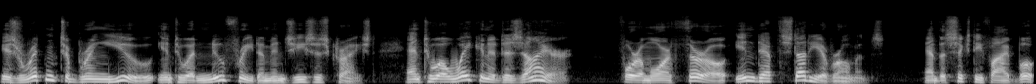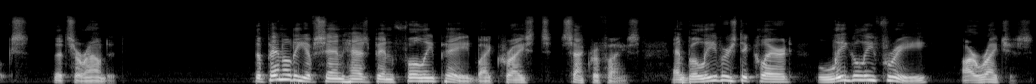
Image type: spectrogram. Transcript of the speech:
is written to bring you into a new freedom in Jesus Christ and to awaken a desire for a more thorough, in depth study of Romans and the 65 books that surround it. The penalty of sin has been fully paid by Christ's sacrifice, and believers declared legally free are righteous.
